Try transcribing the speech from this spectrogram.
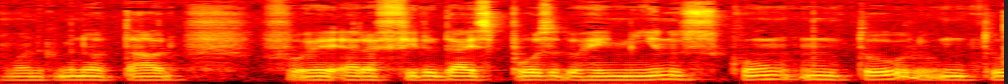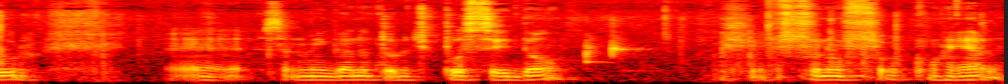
O único Minotauro foi, era filho da esposa do rei Minos com um touro, um touro, é, se não me engano, um touro de Poseidon. Foram com ela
